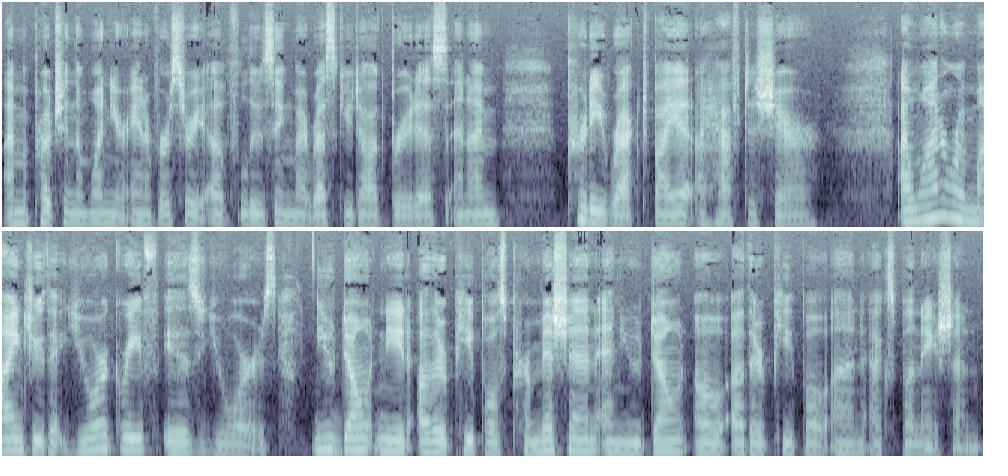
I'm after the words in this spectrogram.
I'm approaching the one year anniversary of losing my rescue dog Brutus, and I'm pretty wrecked by it, I have to share. I want to remind you that your grief is yours. You don't need other people's permission and you don't owe other people an explanation.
